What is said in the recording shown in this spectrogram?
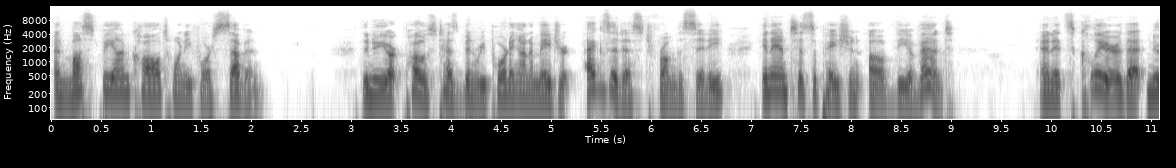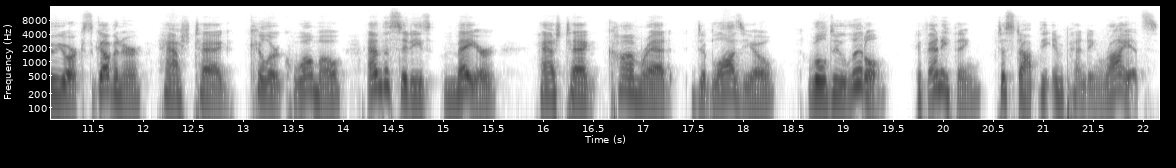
and must be on call 24 7. The New York Post has been reporting on a major exodus from the city in anticipation of the event. And it's clear that New York's governor, hashtag Killer Cuomo, and the city's mayor, hashtag Comrade de Blasio, will do little, if anything, to stop the impending riots.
